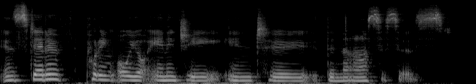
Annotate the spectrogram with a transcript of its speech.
Instead of putting all your energy into the narcissist,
